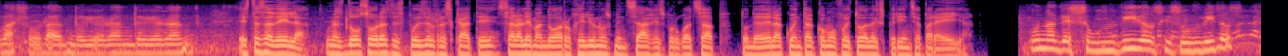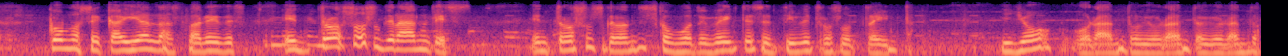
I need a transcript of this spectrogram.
más orando, llorando, llorando. Esta es Adela. Unas dos horas después del rescate, Sara le mandó a Rogelio unos mensajes por WhatsApp, donde Adela cuenta cómo fue toda la experiencia para ella. Uno de zumbidos y zumbidos, cómo se caían las paredes en trozos grandes, en trozos grandes como de 20 centímetros o 30. Y yo orando, llorando, llorando.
